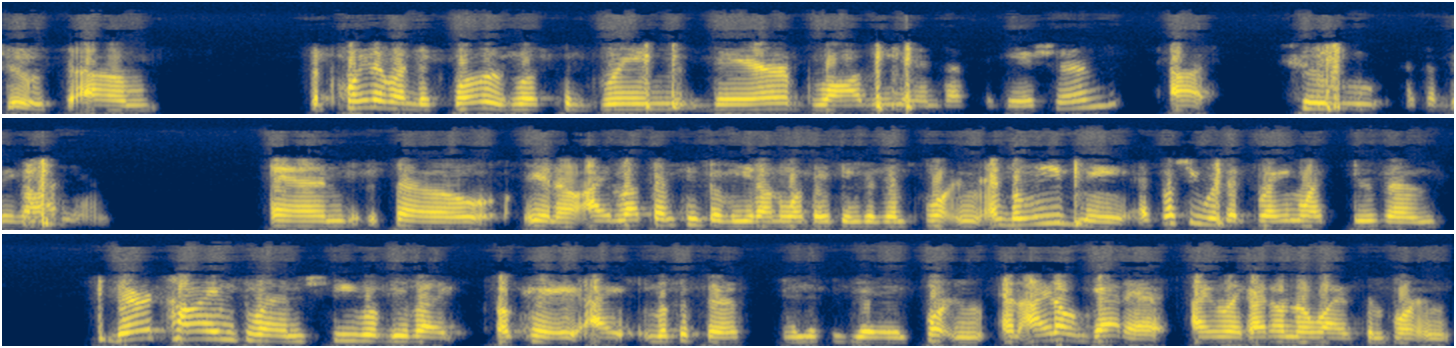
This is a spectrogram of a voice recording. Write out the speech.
truth. Um, the point of Undisclosed was to bring their blogging and investigation, uh, to like a big audience. And so, you know, I let them take the lead on what they think is important. And believe me, especially with a brain like Susan's, there are times when she will be like, okay, I look at this and this is really important and I don't get it. I'm like, I don't know why it's important.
